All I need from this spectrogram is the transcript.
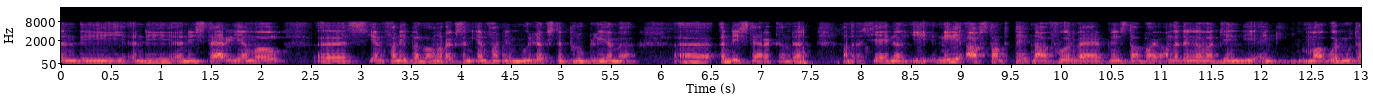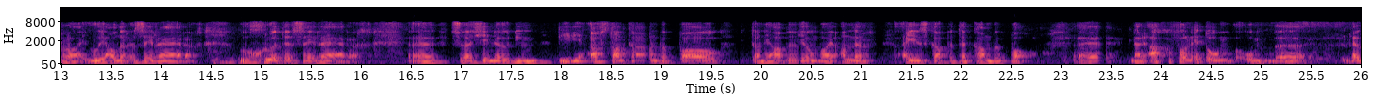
in die in die in die sterrehemel is een van die belangrikste en een van die moeilikste probleme uh in die sterrekunde. Want as jy nou nie die afstand het na 'n voorwerp nie is daar baie ander dinge wat jy nie eintlik maar oor moet raai. Hoe helder is hy regtig hoe groot is hy regtig uh so as jy nou die die die afstand kan bepaal dan help dit jou om baie ander eienskappe te kan bepaal. Uh nou in elk geval net om om uh nou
